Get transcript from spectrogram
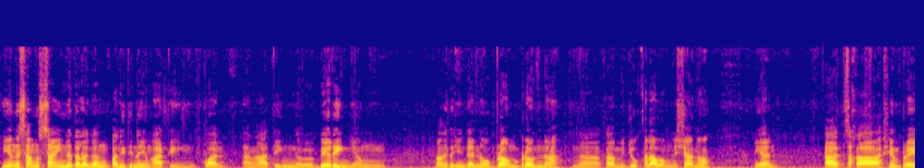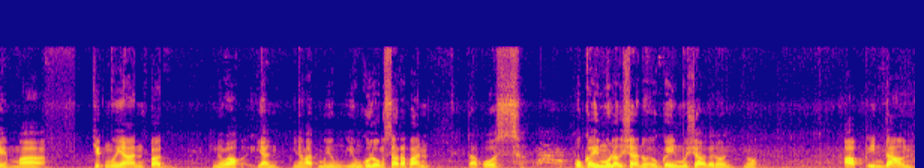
yun ang isang sign na talagang palitin na yung ating kwan, ang ating uh, bearing, yung makita niyo dyan, no, brown brown na, na medyo kalawang na siya, no. Ayan. At saka siyempre, ma-check mo yan pag hinawa, yan, inangat mo yung yung gulong sa harapan, tapos ugayin mo lang siya, no. Ugayin mo siya ganun, no. Up and down.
